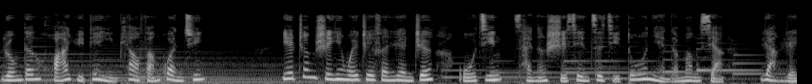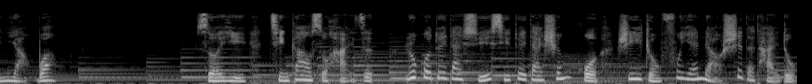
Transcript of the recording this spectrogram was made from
荣登华语电影票房冠军。也正是因为这份认真，吴京才能实现自己多年的梦想。让人仰望。所以，请告诉孩子，如果对待学习、对待生活是一种敷衍了事的态度，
